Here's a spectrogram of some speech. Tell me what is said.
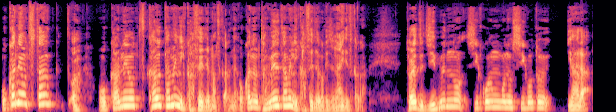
お金を使う、あ、お金を使うために稼いでますからね。お金を貯めるために稼いでるわけじゃないですから。とりあえず自分の今後の仕事やら、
